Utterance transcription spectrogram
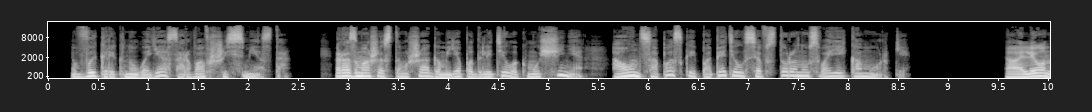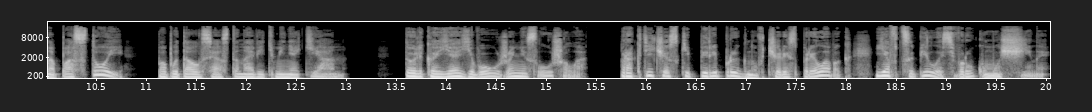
— выкрикнула я, сорвавшись с места. Размашистым шагом я подлетела к мужчине, а он с опаской попятился в сторону своей коморки. «Алена, постой!» — попытался остановить меня Киан. Только я его уже не слушала. Практически перепрыгнув через прилавок, я вцепилась в руку мужчины.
